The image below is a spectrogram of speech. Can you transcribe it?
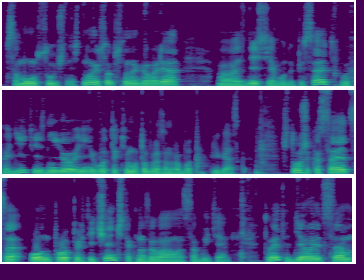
в саму сущность. Ну и, собственно говоря, здесь я буду писать, выходить из нее, и вот таким вот образом работает привязка. Что же касается on property change, так называемого события, то это делается,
